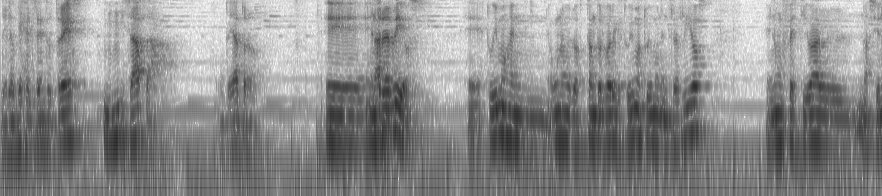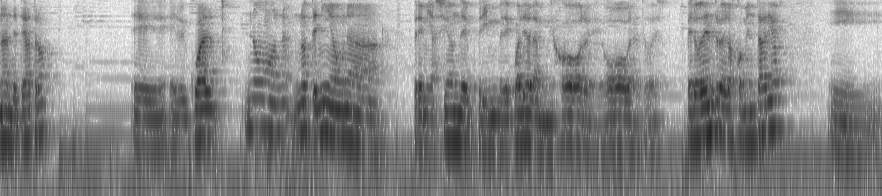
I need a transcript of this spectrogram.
de lo que es el Centro 3, Ujú. quizás a un teatro? Eh, Entre. Ríos. Eh, estuvimos en uno de los tantos lugares que estuvimos, estuvimos en Entre Ríos, en un festival nacional de teatro, eh, el cual no, no, no tenía una premiación de, de cuál era la mejor eh, obra, todo eso. Pero dentro de los comentarios y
